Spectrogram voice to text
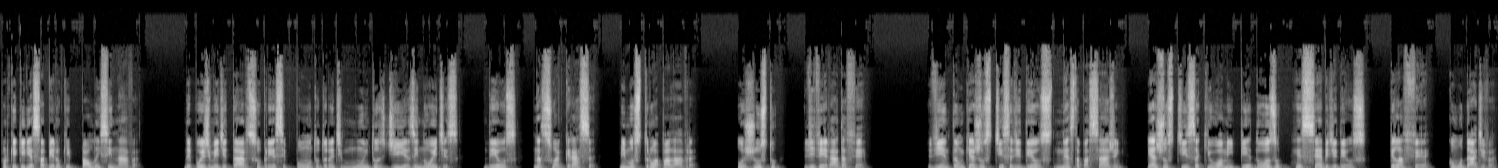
porque queria saber o que Paulo ensinava. Depois de meditar sobre esse ponto durante muitos dias e noites, Deus, na sua graça, me mostrou a palavra: O justo viverá da fé. Vi então que a justiça de Deus, nesta passagem, é a justiça que o homem piedoso recebe de Deus, pela fé como dádiva.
